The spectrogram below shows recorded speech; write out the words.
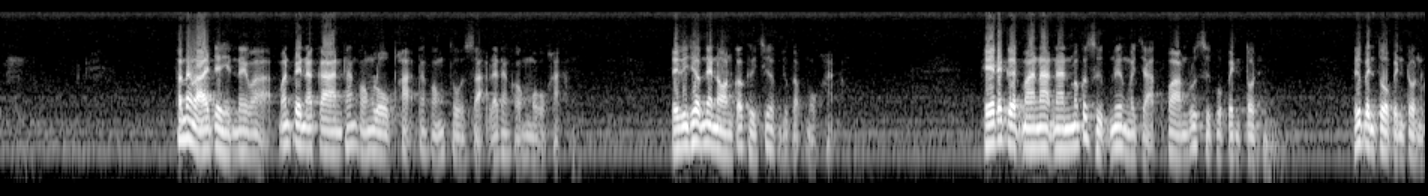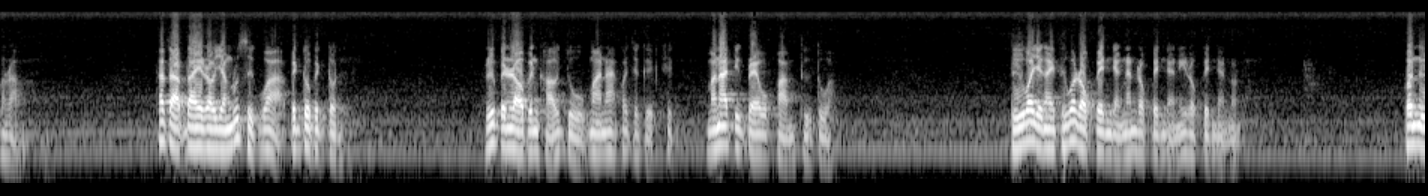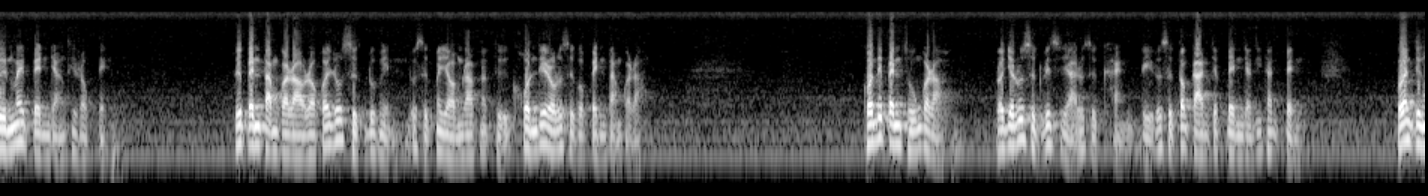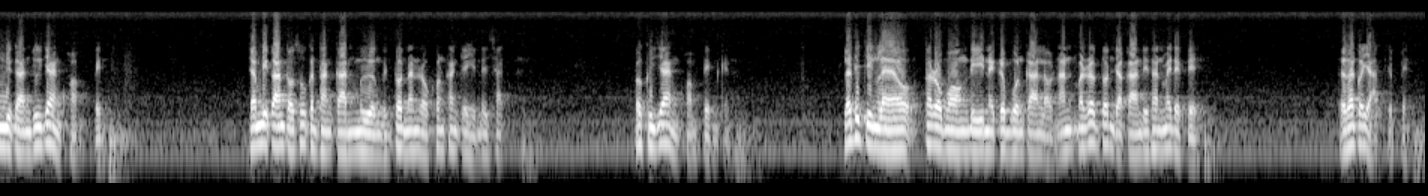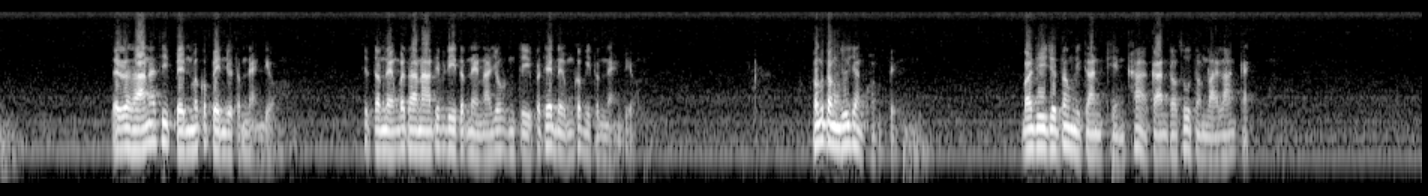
ท่านทั้งหลายจะเห็นได้ว่า มันเป็นอาการทั้งของโลภะทั้งของโทสะและทั้งของโมฆะแต่ที่เชื่อมแน่นอนก็คือเชื่อมอยู่กับโมฆะเหตุได้เกิดมานานั้นมันก็สืบเนื่องมาจากความรู้สึกว่าเป็นตน หรือเป็นตัวเป็นตนของเรา ถ้าตราบใดเรายังรู้สึกว่าเป็นตัวเป็นตน หรือเป็นเราเป็นเขาอยู่มานะก็จะเกิดขึ้น มานะจึงแปลว่าความถือตัว ถือว่ายังไงถือว่าเราเป็นอย่างนั้นเราเป็นอย่างนี้เราเป็นอย่างนั้น คนอื่นไม่เป็นอย่างที่เราเป็น หรือเป็นต่ำกว่าเรา เราก็รู้สึกดูหมิ่น รู้สึกไม่ยอมรับนับถือคนที่เรารู้สึกว่าเป็นต่ำกว่าเรา คนที่เป็นสูงกว่าเรา เราจะรู้สึกริษยารู้สึกแข็งดี รู้สึกต้องการจะเป็นอย่างที่ท่านเป็น เพราะฉะนั้นจึงมีการยื้อแย่งความเป็นจะมีการต่อสู้กันทางการเมืองเป็นต้นนั้น เราค่อนข้างจะเห็นได้ชัด ก็คือแย่งความเป็นกัน และที่จริงแล้วถ้าเรามองดีในกระบวนการเหล่านั้น มันเริ่มต้นจากการที่ท่านไม่ได้เป็น แต่ท่านก็อยากจะเป็น แต่สถานะที่เป็นมันก็เป็นอยู่ตำแหน่งเดียว จะตำแหน่งประธานาธิบดีตำแหน่งนายกรัฐมนตรีประเทศหนึ่งมันก็มีตำแหน่งเดียว มันก็ต้องยื้อแย่งความเป็น บางทีจะต้องมีการเข่งฆ่าการต่อสู้ทำลายล้างกัน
